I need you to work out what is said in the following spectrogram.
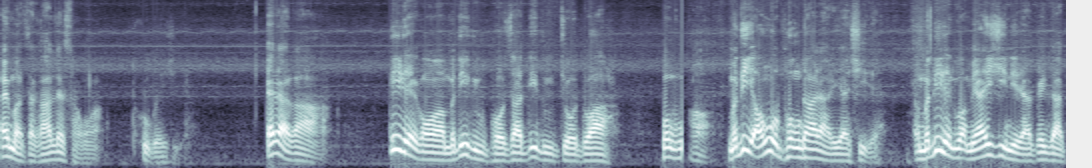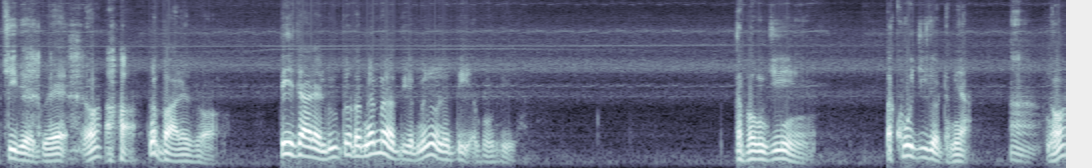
အဲ့မှာစကားလက်ဆောင်ကတစ်ခုပဲရှိတယ် အဲ့ဒါကတိတဲ့ကောင်ကမတိသူဖော်စားတိသူကြော်သွားမဟုတ်ဘူးဟာမတိအောင်ကိုဖုံးထားတာတွေကရှိတယ်မတိတဲ့လူကအများကြီးရှိနေတာကိစ္စရှိတဲ့အတွက်နော်ဟာတွက်ပါလဲဆိုတော့တေးကြတဲ့လူတော်တော်များများသိတယ်မင်းတို့လည်းသိအကုန်သိတယ်တပုံကြီးရင်တခိုးကြီးတော့ဓမြဟမ်နော်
